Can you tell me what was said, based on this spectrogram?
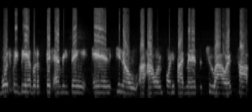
would we be able to fit everything in, you know, an hour and forty-five minutes to two hours top?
